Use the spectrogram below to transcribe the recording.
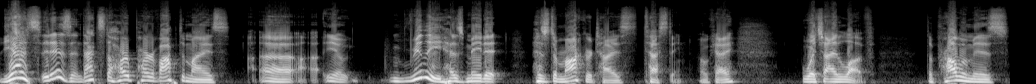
Yes, it is, and that's the hard part of optimize. Uh, you know, really has made it has democratized testing. Okay, which I love. The problem is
